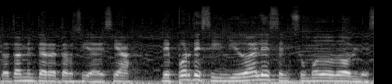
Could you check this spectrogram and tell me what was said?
totalmente retorcida. Decía deportes individuales en su modo dobles.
